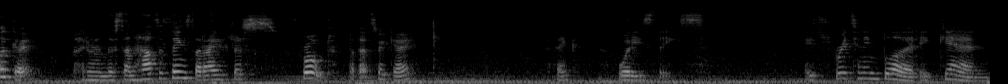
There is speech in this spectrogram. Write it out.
Okay. I don't understand half the things that I just wrote, but that's okay. I think. What is this? It's written in blood again.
